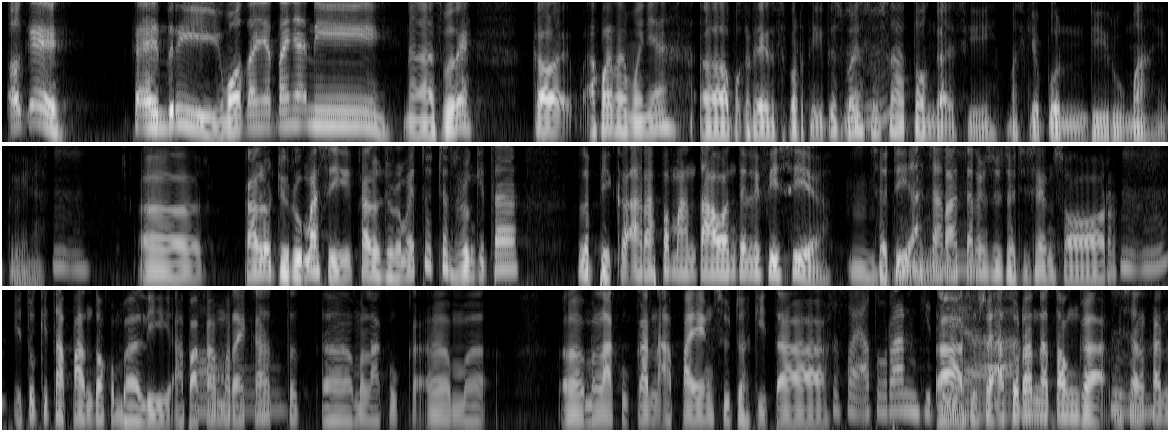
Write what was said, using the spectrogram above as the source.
Oke, Kak Henry mau tanya-tanya nih. Nah sebenarnya kalau apa namanya eh, pekerjaan seperti itu sebenarnya susah atau enggak sih, meskipun di rumah gitu ya? Eh, kalau di rumah sih, kalau di rumah itu cenderung kita lebih ke arah pemantauan televisi ya. Jadi acara-acara yang sudah disensor itu kita pantau kembali. Apakah mereka tet- eh, melakukan eh, me- melakukan apa yang sudah kita Sesuai aturan gitu ah, ya. sesuai aturan atau enggak? Misalkan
